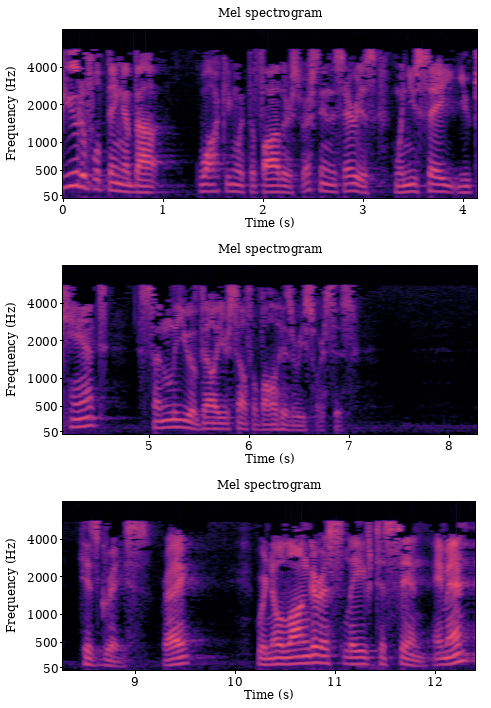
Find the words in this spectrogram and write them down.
beautiful thing about walking with the Father, especially in this area, is when you say you can't, suddenly you avail yourself of all His resources, His grace, right? We're no longer a slave to sin. Amen?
